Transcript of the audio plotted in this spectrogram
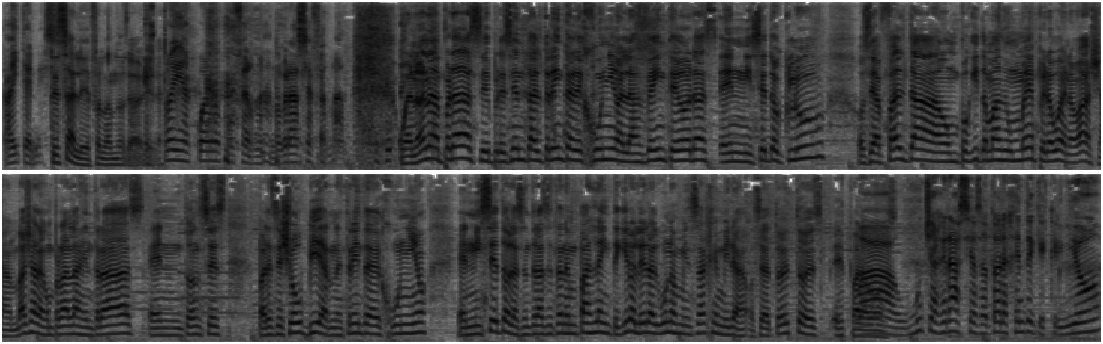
Ahí tenés. te sale Fernando Cabrera. Estoy de acuerdo con Fernando. Gracias, Fernando. Bueno, Ana Prada se presenta el 30 de junio a las 20 horas en Niceto Club. O sea, falta un poquito más de un mes, pero bueno, vayan, vayan a comprar las entradas. Entonces, para ese show, viernes 30 de junio en Niceto. Las entradas están en Passline. Te quiero leer algunos mensajes. Mira, o sea, todo esto es, es para wow, vos. muchas gracias a toda la gente que escribió.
